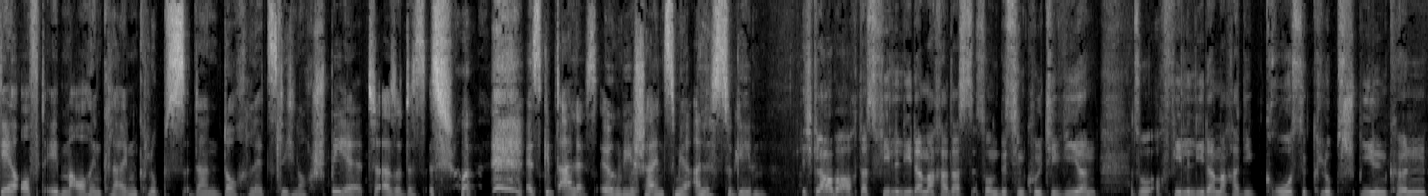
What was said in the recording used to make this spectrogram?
der oft eben auch in kleinen Clubs dann doch letztlich noch spielt. Also das ist schon, es gibt alles. Irgendwie scheint scheint es mir alles zu geben. Ich glaube auch, dass viele Liedermacher das so ein bisschen kultivieren. Also auch viele Liedermacher, die große Clubs spielen können,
